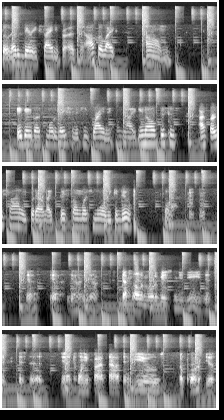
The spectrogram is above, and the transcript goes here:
So that was very exciting for us, and also like um it gave us motivation to keep writing. I'm like, you know, this is our first song we put out. Like, there's so much more we can do. So. Mm-hmm. Yeah, yeah, yeah, yeah. That's all the motivation you need. Is the, is the you know twenty five thousand views, support of your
